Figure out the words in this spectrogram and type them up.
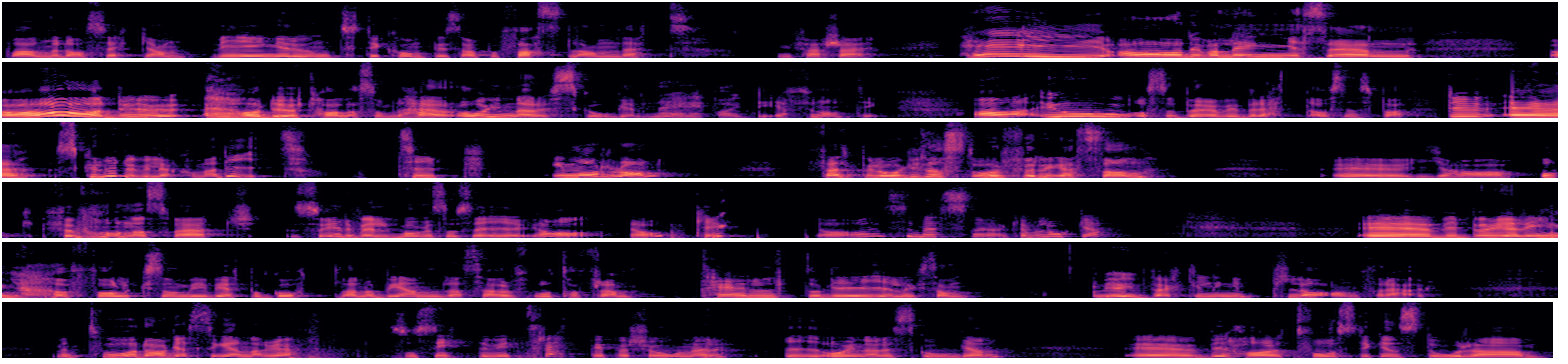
på Almedalsveckan. Vi ringer runt till kompisar på fastlandet. Ungefär så här. Hej! Åh, det var länge sedan! Ja, du, har du hört talas om det här Ojnareskogen? Nej, vad är det för någonting? Ja, jo, och så börjar vi berätta och sen så bara, du, eh, skulle du vilja komma dit? Typ imorgon? Fältbiologerna står för resan. Eh, ja, och förvånansvärt så är det väldigt många som säger ja, ja okej, okay. ja, semester, jag kan väl åka. Eh, vi börjar ringa folk som vi vet på Gotland och beandra så här och ta fram tält och grejer liksom. Vi har ju verkligen ingen plan för det här. Men två dagar senare så sitter vi 30 personer i Ojnareskogen. Eh, vi har två stycken stora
